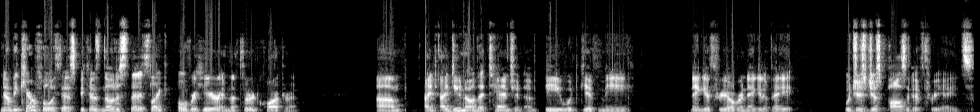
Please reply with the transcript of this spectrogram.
Now be careful with this because notice that it's like over here in the third quadrant. Um, I, I, do know that tangent of D would give me negative 3 over negative 8, which is just positive 3 eighths.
